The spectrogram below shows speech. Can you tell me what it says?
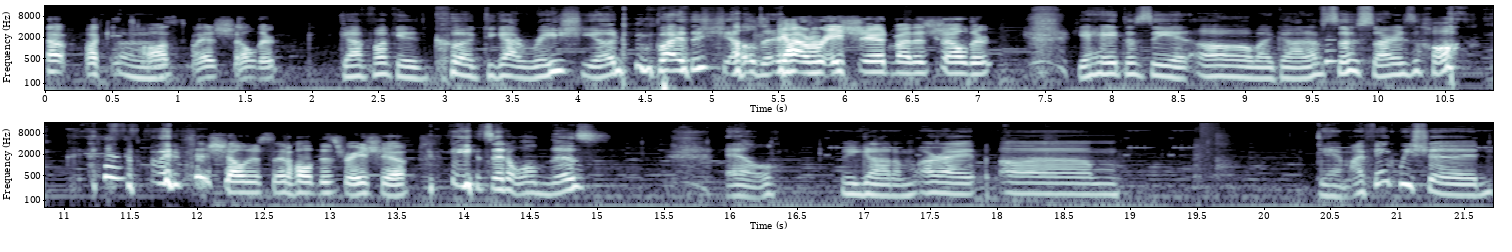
Got fucking Uh. tossed by a Shellder. Got fucking cooked. You got ratioed by the Shellder. Got ratioed by the Shellder. You hate to see it. Oh my god, I'm so sorry, Zehal. The Shellder said, "Hold this ratio." he said hold this. L. We got him. Alright, um... Damn, I think we should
